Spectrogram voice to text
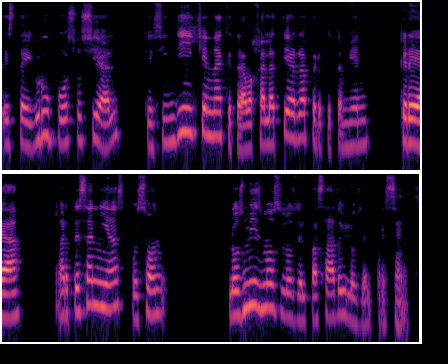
este grupo social que es indígena, que trabaja la tierra, pero que también crea artesanías, pues son los mismos los del pasado y los del presente.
